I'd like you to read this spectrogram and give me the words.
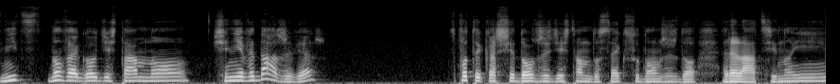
nic nowego gdzieś tam, no się nie wydarzy, wiesz? Spotykasz się, dążysz gdzieś tam do seksu, dążysz do relacji, no i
